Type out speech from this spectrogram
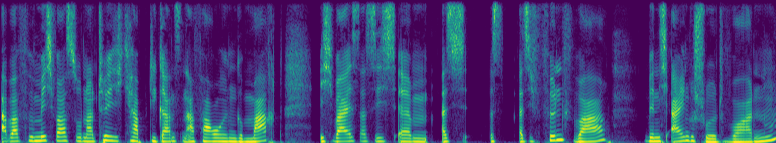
Aber für mich war es so, natürlich, ich habe die ganzen Erfahrungen gemacht. Ich weiß, dass ich, ähm, als ich, als ich fünf war, bin ich eingeschult worden.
